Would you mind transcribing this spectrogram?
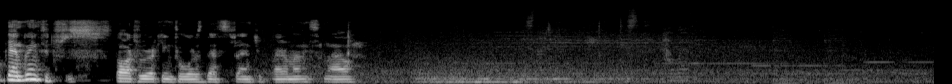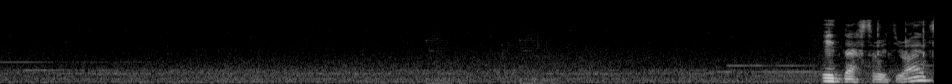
Okay, I'm going to start working towards that strength requirement now. 8 dexterity, right?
